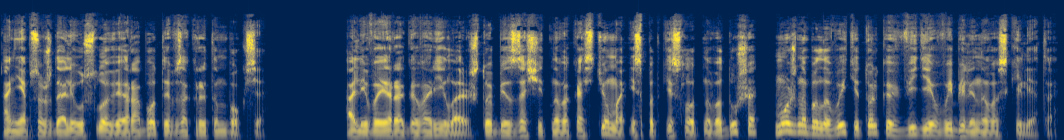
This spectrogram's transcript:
Они обсуждали условия работы в закрытом боксе. Оливейра говорила, что без защитного костюма из-под кислотного душа можно было выйти только в виде выбеленного скелета.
